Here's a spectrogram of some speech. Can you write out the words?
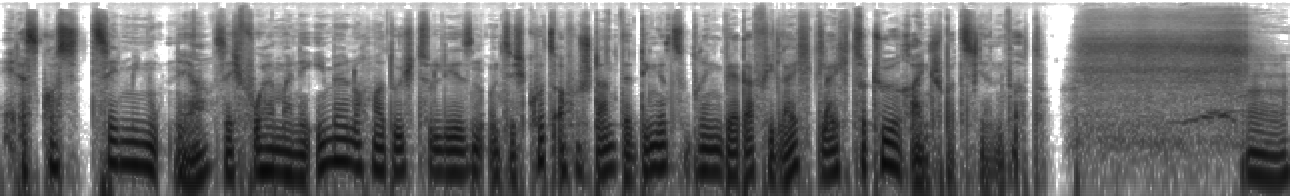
ey, das kostet zehn Minuten, ja, sich vorher meine E-Mail nochmal durchzulesen und sich kurz auf den Stand der Dinge zu bringen, wer da vielleicht gleich zur Tür reinspazieren wird. Mhm.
